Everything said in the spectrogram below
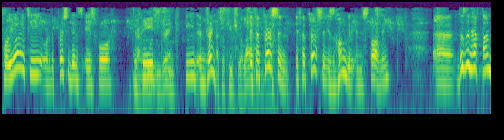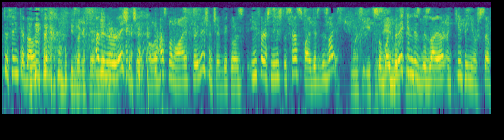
priority or the precedence is for the food, eat and drink. eat and drink. That's what keeps you alive. If a person, if a person is hungry and is starving, doesn't have time to think about uh, He's looking for a having a relationship or husband-wife relationship because he first needs to satisfy this desire. Once he eats a by breaking this desire and keeping yourself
